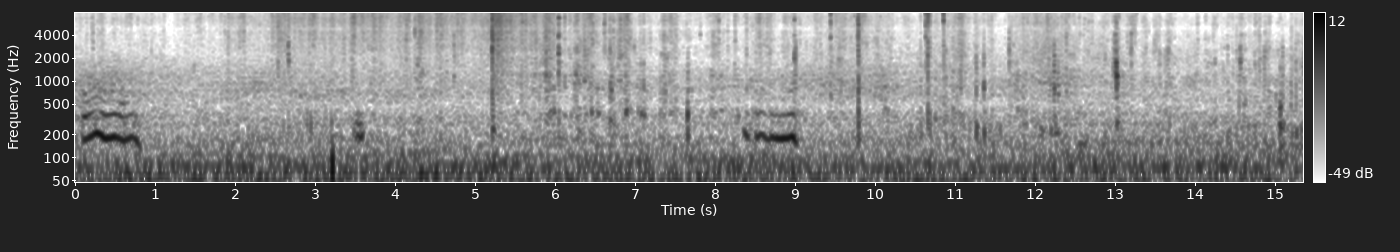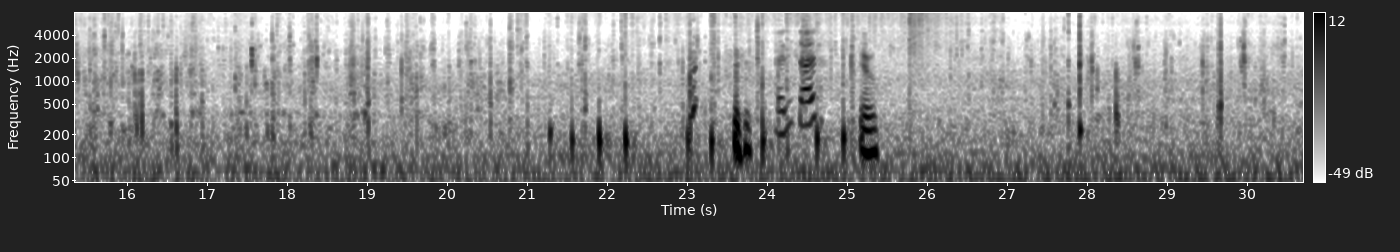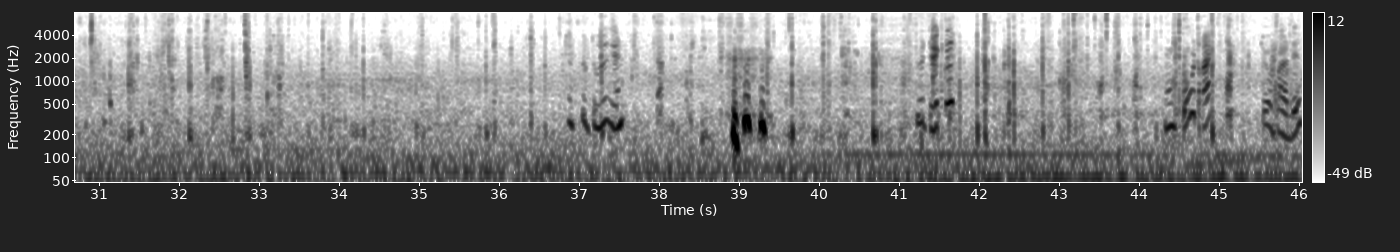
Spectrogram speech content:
bruge noget. er ude igen. Så. du er dygtig. Du er en god dreng. Det var bare det.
